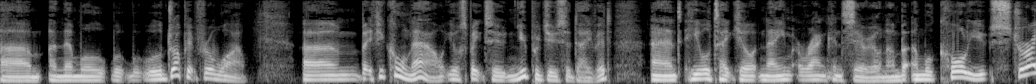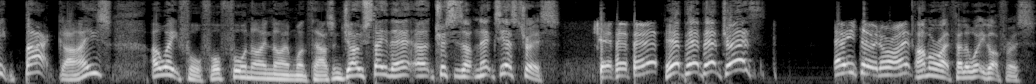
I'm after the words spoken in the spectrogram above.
Um, and then we'll, we'll, we'll drop it for a while. Um, but if you call now, you'll speak to new producer David, and he will take your name, rank, and serial number, and we'll call you straight back, guys. Oh eight four four four nine nine one thousand. Joe, stay there. Uh, Triss is up next. Yes, Triss. Hip, hip, hip. Hip, hip, hip, Triss. How you doing? All right. I'm all right, fella. What you got for us?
